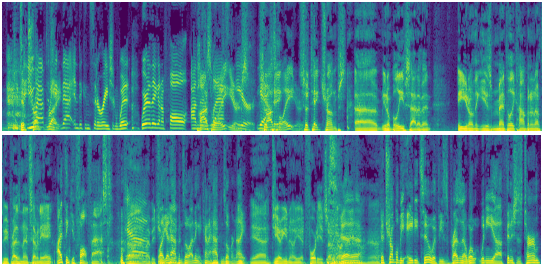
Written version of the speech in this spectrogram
you Trump- have to right. take that into consideration. Where, where are they going to fall on Possible their last eight years. year? So possible take, eight years. So take Trump's uh, you know beliefs out of it. You don't think he's mentally competent enough to be president at 78? I think you fall fast. Oh, that might be true. like it too. happens. though. I think it kind of happens overnight. Yeah, Gio, you know, you had 40 at some point. Yeah, you yeah. know, 'Cause Trump will be 82 if he's the president. When when he uh, finishes his term,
